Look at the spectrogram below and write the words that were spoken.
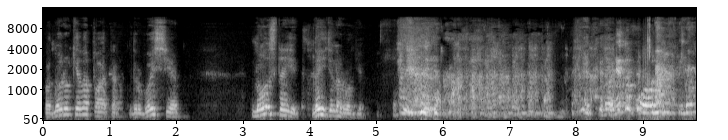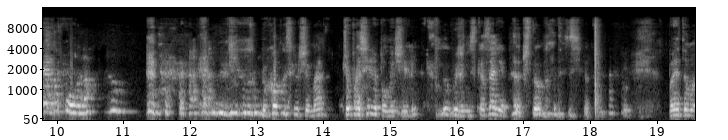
в одной руке лопата, в другой серп. Но он стоит на единороге. Более духовно. Духовно. Духовность исключена. Что просили, получили. Ну, вы же не сказали, что надо сделать. Поэтому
